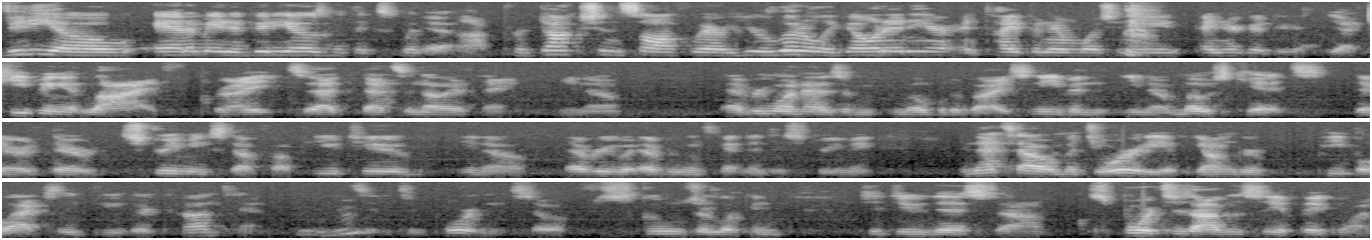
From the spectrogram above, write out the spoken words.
video animated videos with with Yeah. uh, production software. You're literally going in here and typing in what you need, and you're good to go. yeah keeping it live, right? So that that's another thing. You know, everyone has a mobile device, and even you know most kids they're they're streaming stuff off YouTube. You know, every everyone's getting into streaming, and that's how a majority of younger people actually view their content. Mhm. It's, it's important. So if schools are looking to do this, um, sports is obviously a big one.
